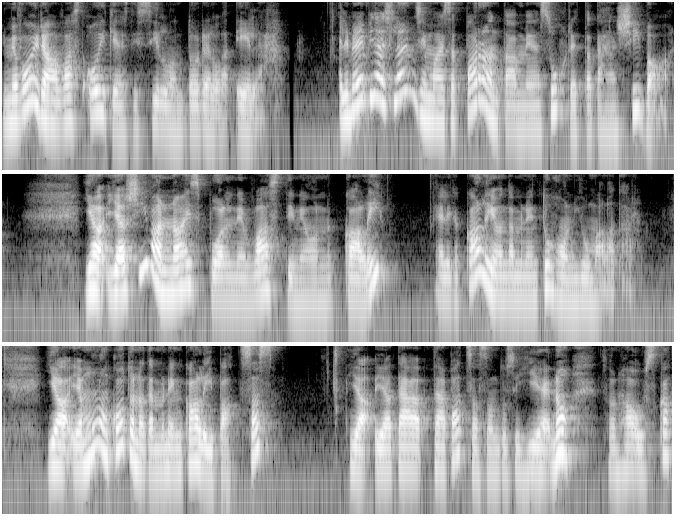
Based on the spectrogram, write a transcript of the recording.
niin me voidaan vasta oikeasti silloin todella elää. Eli meidän pitäisi länsimaissa parantaa meidän suhdetta tähän Shivaan. Ja, ja Shivan naispuolinen vastine on Kali. Eli Kali on tämmöinen tuhon jumalatar. Ja, ja mulla on kotona tämmöinen kalipatsas. Ja, ja tämä tää patsas on tosi hieno, se on hauska.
